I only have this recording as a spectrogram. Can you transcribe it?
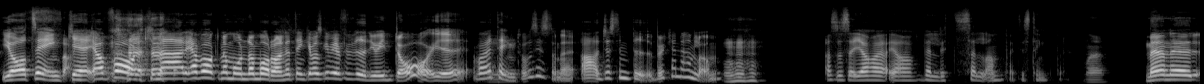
jag tänker, jag vaknar, jag vaknar måndag morgon, jag tänker vad ska vi göra för video idag? Vad har jag tänkt på på sistone? Ah, Justin Bieber kan det handla om. Mhm. Alltså så jag, har, jag har väldigt sällan faktiskt tänkt på det. Nej. Men eh,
